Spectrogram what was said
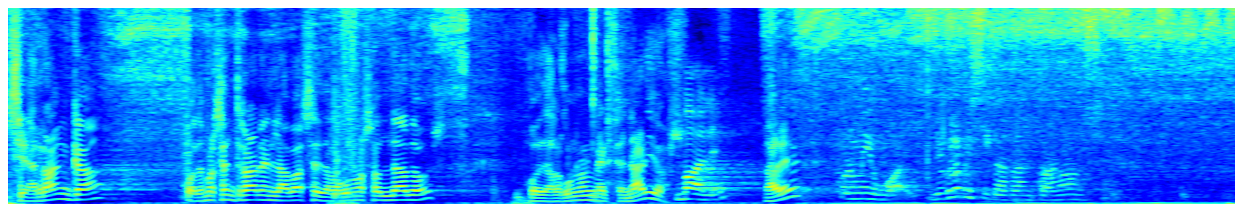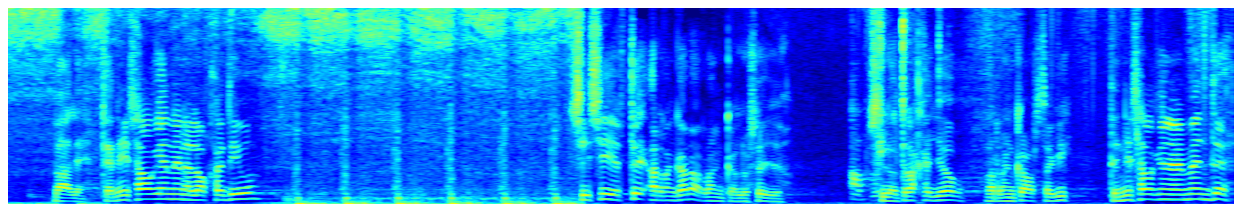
si arranca, podemos entrar en la base de algunos soldados o de algunos mercenarios. Vale. ¿vale? Por mí igual. Yo creo que sí que arranca, no lo sé. Vale, ¿tenéis a alguien en el objetivo? Sí, sí, este arrancar arranca, lo sé yo. Ah, pues Si lo traje yo, arrancado hasta aquí. ¿Tenéis a alguien en mente?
